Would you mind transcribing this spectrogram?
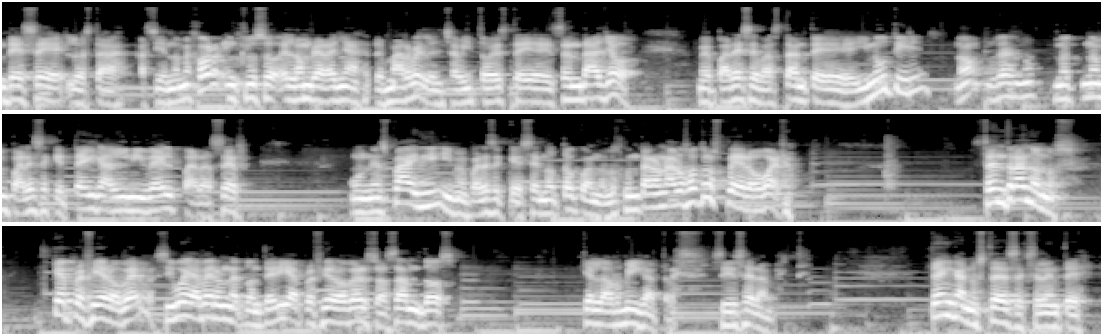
DC lo está haciendo mejor. Incluso el hombre araña de Marvel, el chavito este Zendaya, me parece bastante inútil, ¿no? no, me parece que tenga el nivel para hacer un Spidey y me parece que se notó cuando los juntaron a los otros, pero bueno, centrándonos, ¿qué prefiero ver? Si voy a ver una tontería, prefiero ver Shazam 2 que La Hormiga 3, sinceramente. Tengan ustedes excelente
